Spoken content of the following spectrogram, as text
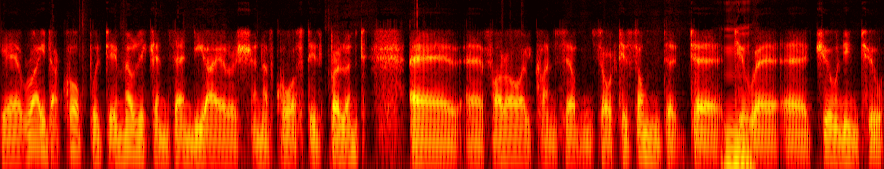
the Ryder Cup with the Americans and the Irish, and of course it's brilliant uh, uh, for all concerned. So it's something to to, Mm. to uh, uh, tune into.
